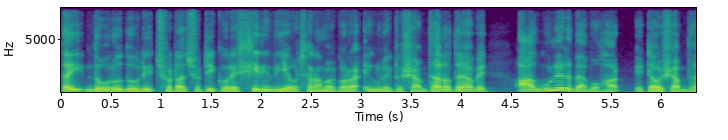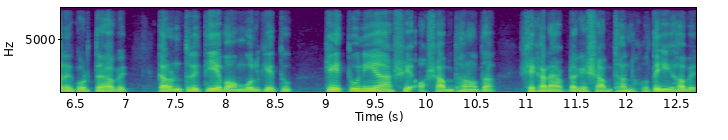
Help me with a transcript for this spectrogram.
তাই দৌড়োদৌড়ি, ছোটাছুটি করে সিঁড়ি দিয়ে ওঠানামা করা, এগুলো একটু সাবধান হতে হবে। আগুনের ব্যবহার, এটাও সাবধানে করতে হবে। কারণ তৃতীয় মঙ্গল কেতু কেতু নিয়ে আসে অসাবধানতা, সেখানে আপনাকে সাবধান হতেই হবে।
